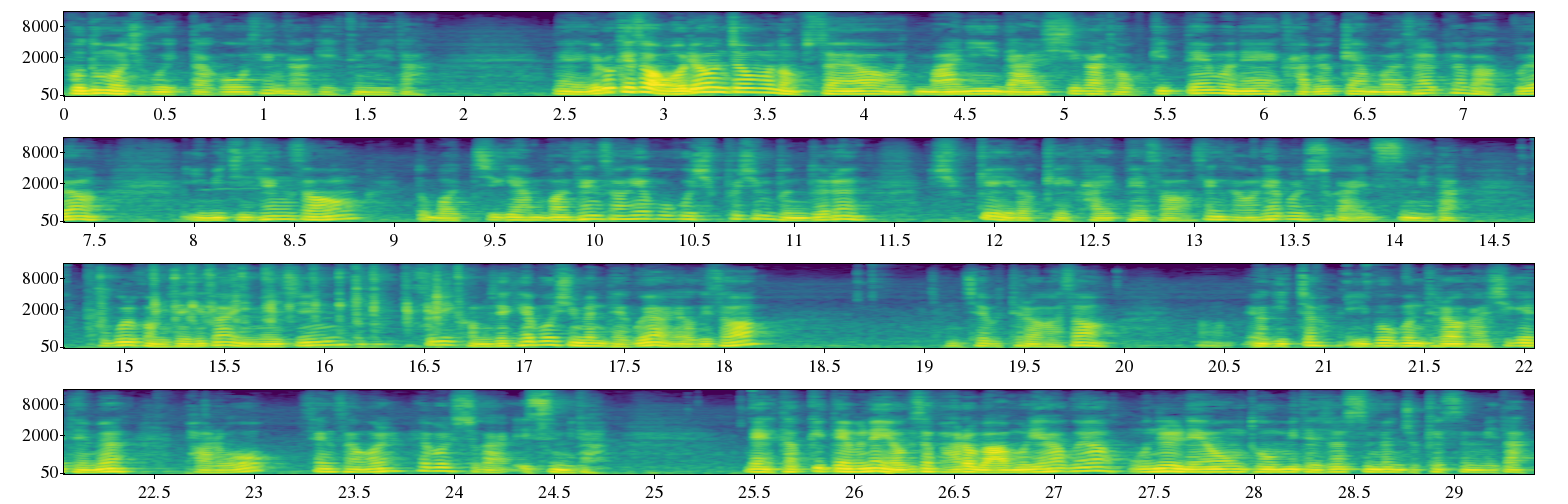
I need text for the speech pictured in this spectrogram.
보듬어주고 있다고 생각이 듭니다. 네, 이렇게 해서 어려운 점은 없어요. 많이 날씨가 덥기 때문에 가볍게 한번 살펴봤고요. 이미지 생성, 또 멋지게 한번 생성해보고 싶으신 분들은 쉽게 이렇게 가입해서 생성을 해볼 수가 있습니다. 구글 검색에서 이미진 3 검색해보시면 되고요. 여기서 전체부 들어가서 어, 여기 있죠? 이 부분 들어가시게 되면 바로 생성을 해볼 수가 있습니다. 네, 덥기 때문에 여기서 바로 마무리하고요. 오늘 내용 도움이 되셨으면 좋겠습니다.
